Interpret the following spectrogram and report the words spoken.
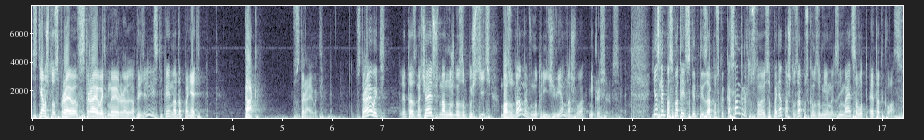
С тем, что встраивать мы определились, теперь надо понять, как встраивать. Встраивать это означает, что нам нужно запустить базу данных внутри GVM нашего микросервиса. Если посмотреть скрипты запуска Cassandra, то становится понятно, что запуском занимается вот этот класс.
